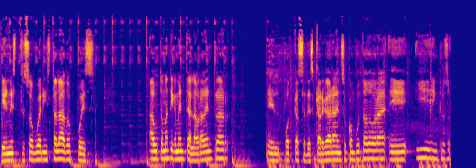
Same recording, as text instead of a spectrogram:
tienen este software instalado, pues automáticamente a la hora de entrar el podcast se descargará en su computadora e incluso,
